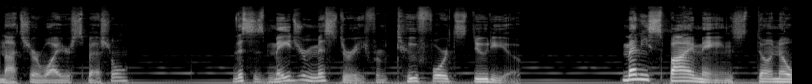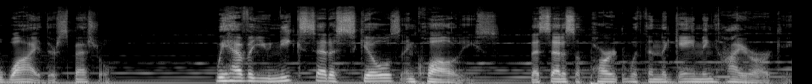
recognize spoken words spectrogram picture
Not sure why you're special? This is Major Mystery from Two Fort Studio. Many spy mains don't know why they're special. We have a unique set of skills and qualities that set us apart within the gaming hierarchy.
